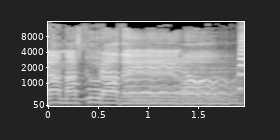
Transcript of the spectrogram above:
Será más duradero.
